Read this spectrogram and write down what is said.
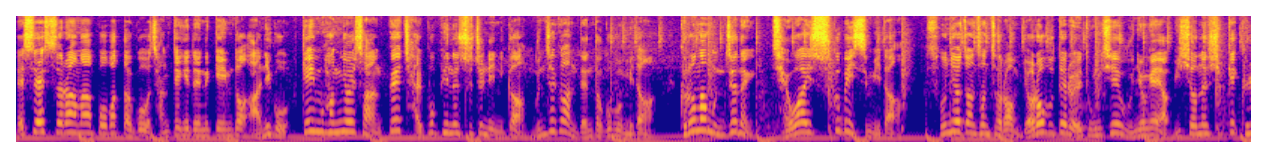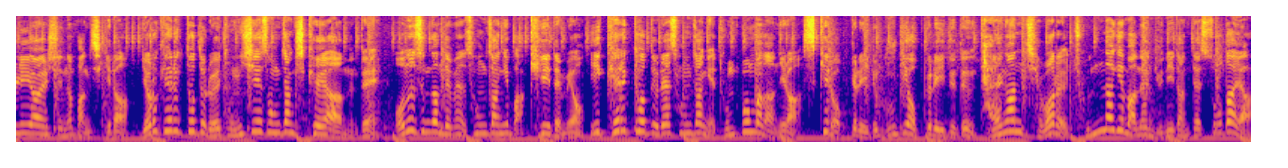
SSR 하나 뽑았다고 장땡이 되는 게임도 아니고 게임 확률상 꽤 잘 뽑히는 수준이니까 문제가 안된다고 봅니다. 그러나 문제는 재화의 수급에 있습니다. 소녀전선처럼 여러 부대를 동시에 운영해야 미션을 쉽게 클리어할 수 있는 방식이라 여러 캐릭터들을 동시에 성장시켜야 하는데 어느 순간 되면 성장이 막히게 되며 이 캐릭터들의 성장에 돈뿐만 아니라 스킬 업그레이드 무기 업그레이드 등 다양한 재화를 존나게 많은 유닛한테 쏟아야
